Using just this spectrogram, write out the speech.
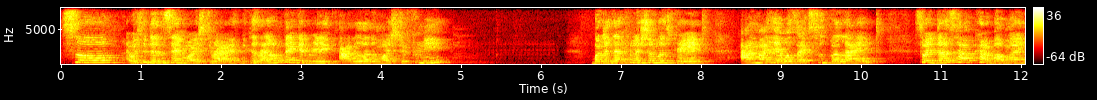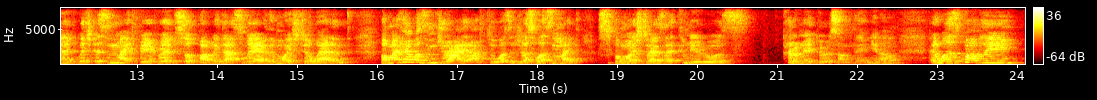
So I wish it didn't say moisturize because I don't think it really added a lot of moisture for me. But the definition was great and my hair was like super light. So it does have carbomer in it, which isn't my favorite, so probably that's where the moisture went. But my hair wasn't dry afterwards, it just wasn't like super moisturized like Camille Rose Curl Maker or something, you know. It was probably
